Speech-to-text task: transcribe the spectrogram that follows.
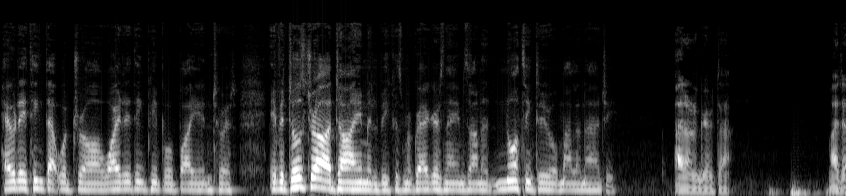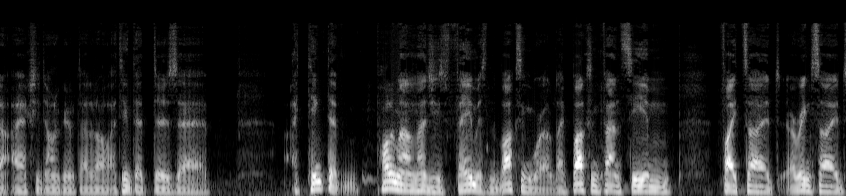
how they think that would draw. Why do they think people buy into it? If it does draw a dime, it'll be because McGregor's name's on it. Nothing to do with Malignaggi. I don't agree with that. I don't. I actually don't agree with that at all. I think that there's a. I think that Paulie Malignaggi is famous in the boxing world. Like boxing fans see him fight side or ringside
